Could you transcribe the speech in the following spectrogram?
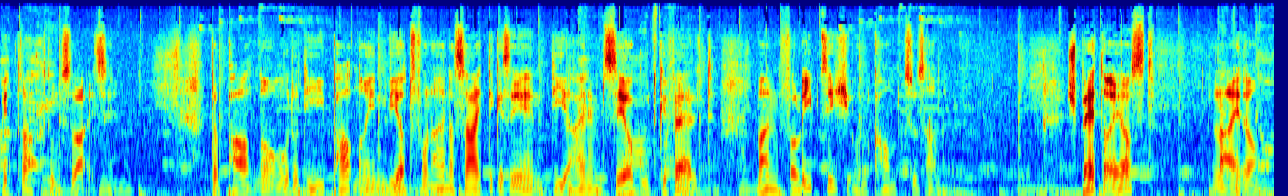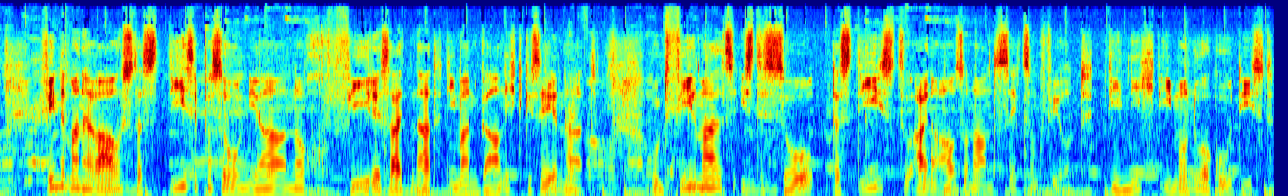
Betrachtungsweise. Der Partner oder die Partnerin wird von einer Seite gesehen, die einem sehr gut gefällt. Man verliebt sich und kommt zusammen. Später erst, leider, findet man heraus, dass diese Person ja noch viele Seiten hat, die man gar nicht gesehen hat. Und vielmals ist es so, dass dies zu einer Auseinandersetzung führt, die nicht immer nur gut ist.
